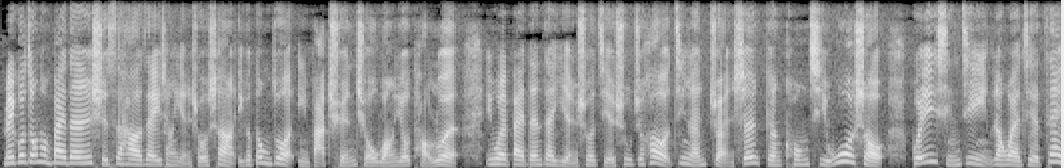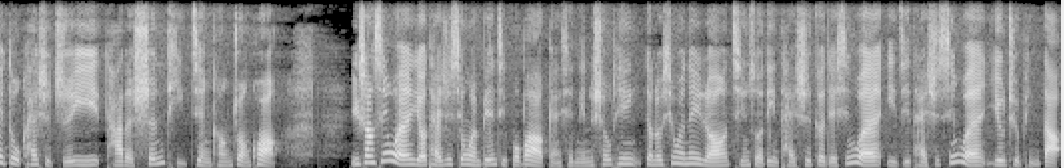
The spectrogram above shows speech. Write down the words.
美国总统拜登十四号在一场演说上，一个动作引发全球网友讨论。因为拜登在演说结束之后，竟然转身跟空气握手，诡异行径让外界再度开始质疑他的身体健康状况。以上新闻由台视新闻编辑播报，感谢您的收听。更多新闻内容，请锁定台视各界新闻以及台视新闻 YouTube 频道。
